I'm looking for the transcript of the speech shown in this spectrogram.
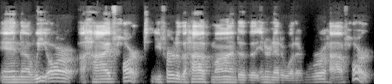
And uh, we are a hive heart. You've heard of the hive mind of the internet or whatever. We're a hive heart.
